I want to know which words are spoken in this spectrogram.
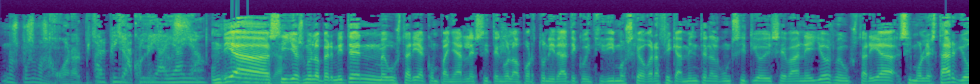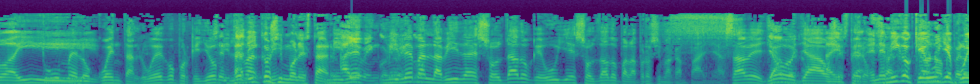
nos pusimos a jugar al pilla Al pilla, con pilla, ellos. ya, ya. Un día, si ellos me lo permiten, me gustaría acompañarles si tengo la oportunidad y coincidimos geográficamente en algún sitio y se van ellos. Me gustaría, sin molestar, yo ahí. Tú me lo cuentas luego, porque yo... Sentadico mi- sin molestar. Mi, le- vengo, mi lema vengo. en la vida es soldado que huye, soldado para la próxima campaña, ¿sabes? Ya, Yo bueno, ya os espero. Enemigo que no, huye, perdona.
